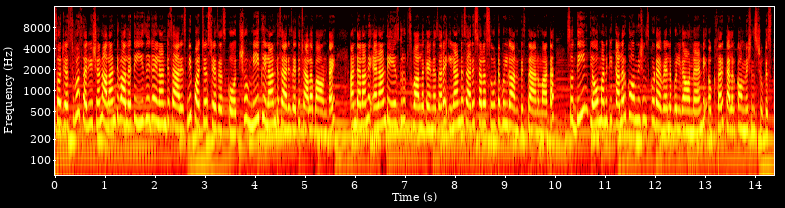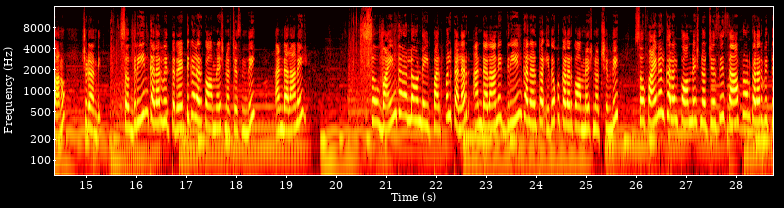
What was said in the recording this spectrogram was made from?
సో జస్ట్ ఫర్ సజెషన్ అలాంటి వాళ్ళైతే ఈజీగా ఇలాంటి శారీస్ని పర్చేస్ చేసేసుకోవచ్చు. మీకు ఇలాంటి శారీస్ అయితే చాలా బాగుంటాయి. అండ్ అలానే ఎలాంటి ఏజ్ గ్రూప్స్ వాళ్ళకైనా సరే ఇలాంటి శారీస్ చాలా సూటబుల్గా అనిపిస్తాయి అనమాట సో దీంట్లో మనకి కలర్ కాంబినేషన్స్ కూడా అవైలబుల్గా ఉన్నాయండి. ఒకసారి కలర్ కాంబినేషన్స్ చూపిస్తాను. చూడండి. So green colour with red colour combination వచ్చేసింది. అండ్ అలానే సో వైన్ కలర్లో ఉండే ఈ పర్పుల్ కలర్ అండ్ అలానే గ్రీన్ కలర్తో ఇదొక కలర్ కాంబినేషన్ వచ్చింది. సో ఫైనల్ కలర్ కాంబినేషన్ వచ్చేసి saffron colour with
